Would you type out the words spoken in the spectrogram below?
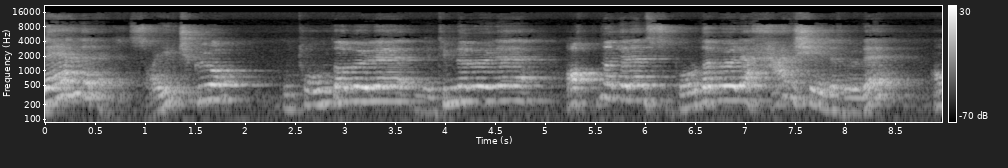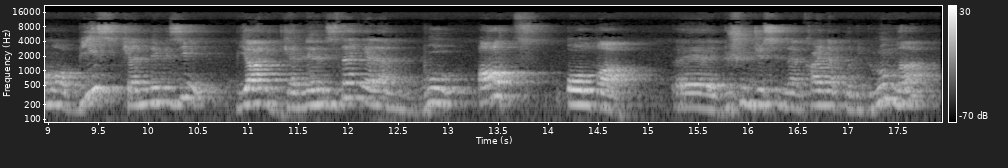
Değerlere sahip çıkıyor. Bu tohumda böyle, üretimde böyle, aklına gelen sporda böyle, her şeyde böyle. Ama biz kendimizi yani genlerimizden gelen bu alt olma e, düşüncesinden kaynaklı bir durumla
